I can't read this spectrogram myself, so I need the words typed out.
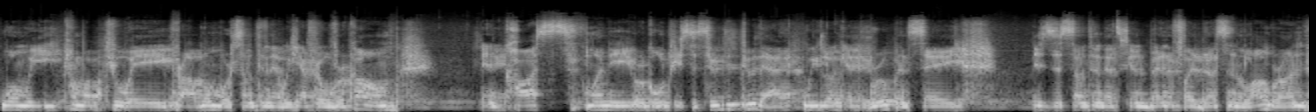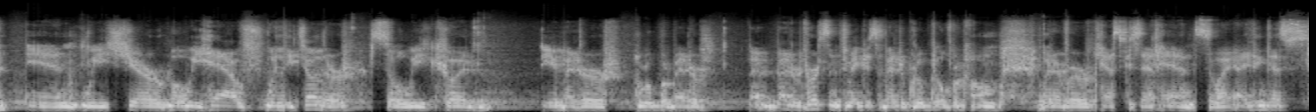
when we come up to a problem or something that we have to overcome, and it costs money or gold pieces to do that, we look at the group and say, is this something that's going to benefit us in the long run? And we share what we have with each other so we could be a better group or better better person to make us a better group to overcome whatever task is at hand. So I, I think that's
